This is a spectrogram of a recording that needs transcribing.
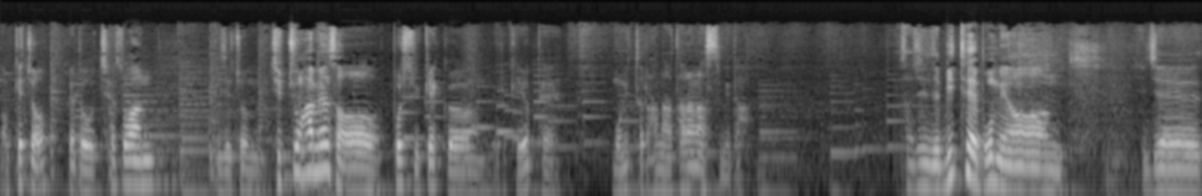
없겠죠. 그래도 최소한 이제 좀 집중하면서 볼 수 있게끔 이렇게 옆에 모니터를 하나 달아놨습니다. 사실 이제 밑에 보면 이제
